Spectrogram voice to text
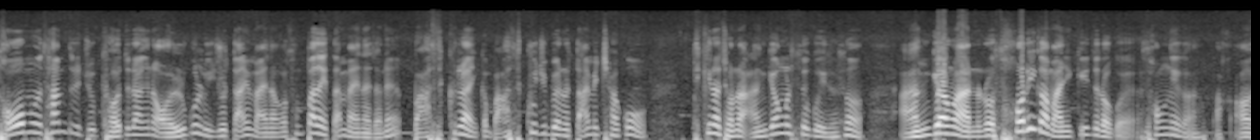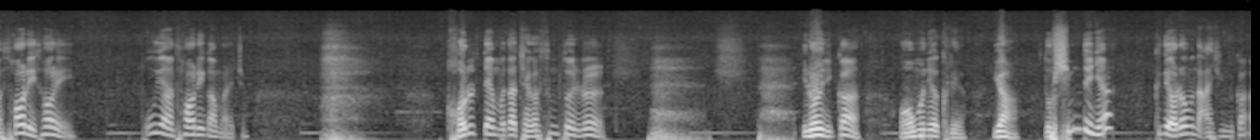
더우면 사람들이 주 겨드랑이나 얼굴 위주로 땀이 많이 나고 손바닥에 땀이 많이 나잖아요. 마스크를 하니까 마스크 주변으로 땀이 차고 특히나 저는 안경을 쓰고 있어서 안경 안으로 서리가 많이 끼더라고요. 성에가 막 아, 서리 서리 뿌연 서리가 말이죠. 하, 걸을 때마다 제가 숨소리를 이러니까 어머니가 그래요. 야, 너 힘드냐? 근데 여러분 아십니까?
